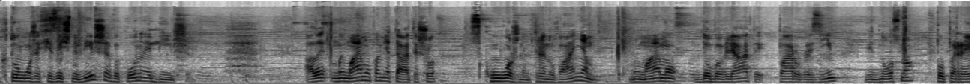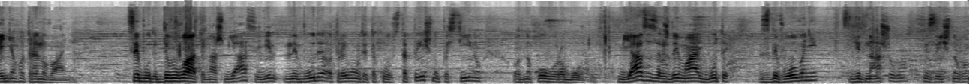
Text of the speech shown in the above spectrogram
Хто може фізично більше, виконує більше. Але ми маємо пам'ятати, що з кожним тренуванням ми маємо додати пару разів відносно попереднього тренування. Це буде дивувати наш м'яз, і він не буде отримувати таку статичну, постійну, однакову роботу. М'язи завжди мають бути здивовані від нашого фізичного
